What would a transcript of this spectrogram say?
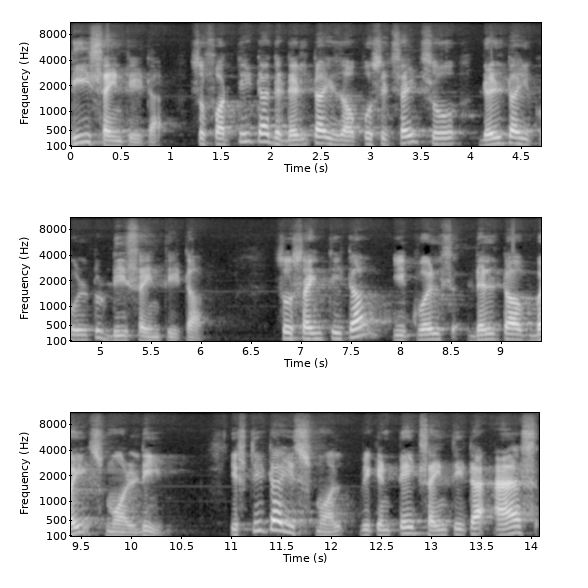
d sine theta. So for theta the delta is opposite side so delta equal to d sine theta. So sine theta equals delta by small d. If theta is small we can take sine theta as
